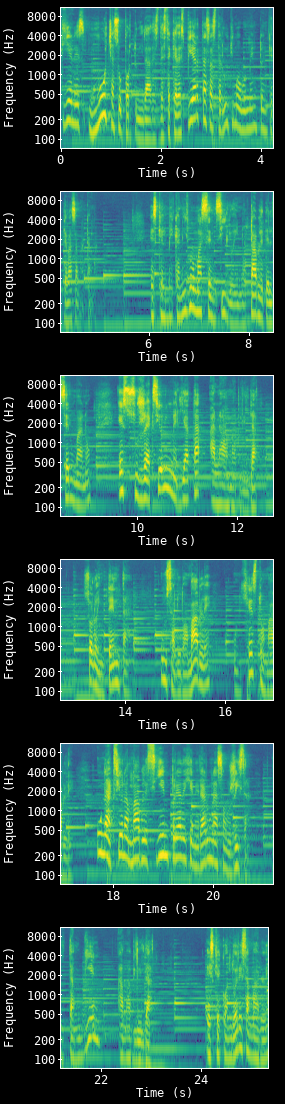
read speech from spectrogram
tienes muchas oportunidades desde que despiertas hasta el último momento en que te vas a la cama. Es que el mecanismo más sencillo y notable del ser humano es su reacción inmediata a la amabilidad. Solo intenta un saludo amable, un gesto amable, una acción amable siempre ha de generar una sonrisa y también amabilidad. Es que cuando eres amable,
